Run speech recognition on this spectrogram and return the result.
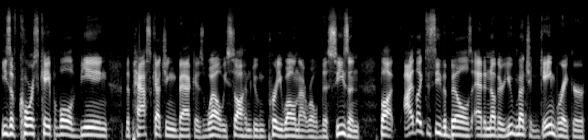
He's, of course, capable of being the pass catching back as well. We saw him doing pretty well in that role this season. But I'd like to see the Bills add another, you mentioned game breaker.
